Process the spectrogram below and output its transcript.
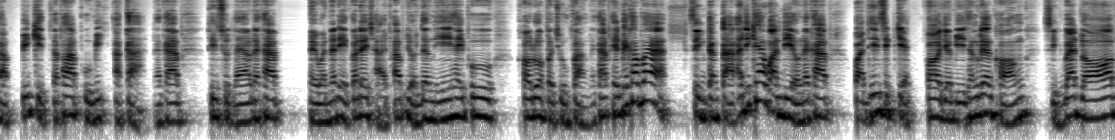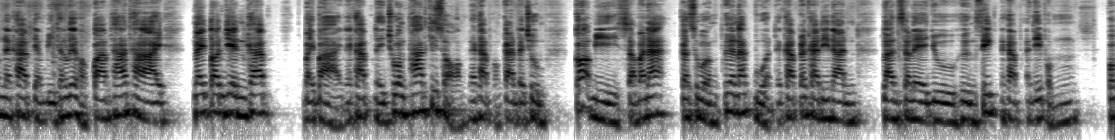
กับวิกฤตสภาพภูมิอากาศนะครับ ที่สุดแล้วนะครับ ในวันนั้นเองก็ได้ฉายภาพยนตร์เรื่องนี้ให้ผู้เข้าร่วมประชุมฟังนะครับ เห็นไหมครับว่าสิ่งต่างๆ อันนี้แค่วันเดียวนะครับ วันที่ 17 ก็จะมีทั้งเรื่องของสิ่งแวดล้อมนะครับ ยังมีทั้งเรื่องของความท้าทาย ในตอนเย็นครับบ่ายๆนะครับ ในช่วงภาคที่2นะครับของการประชุมก็มีสัมมณะกระทรวงเพื่อนักบวชนะครับ พระคาร์ดินัลลาซซาโรยูฮึงซิกนะครับ อันนี้ผมพบ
